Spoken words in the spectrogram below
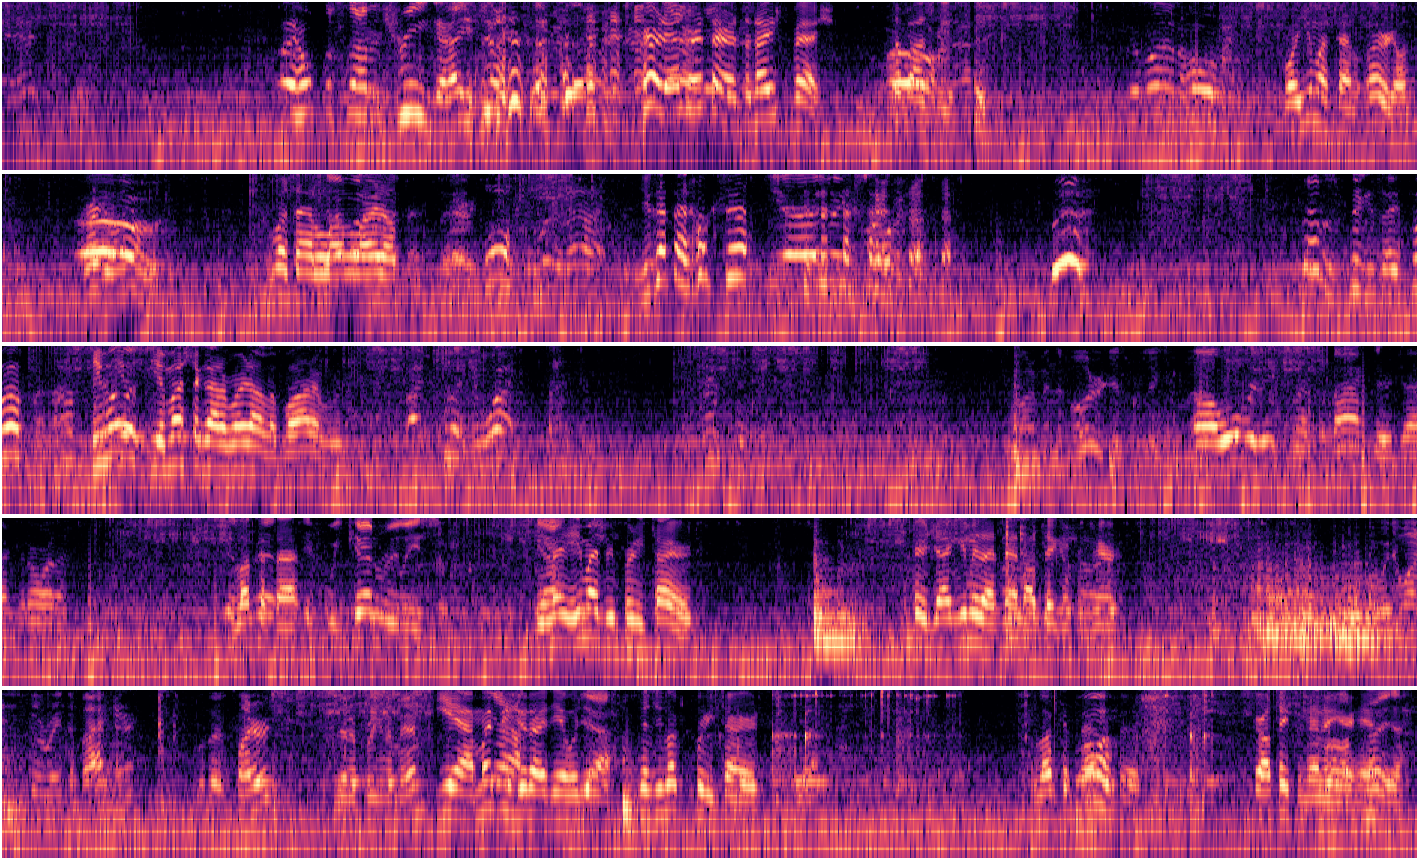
I hope it's not a tree, guys. Here it is, right there. It's a nice fish. It's a muskie. Come on, hold it. Boy, you must have. There it goes. There Oh, You must have had a lot of light out there. there. Whoa, look at that. You got that hook set? Yeah, I think so. Woo. It's not as big as I thought, but I'm You, you, you, you must have got it right on the bottom. I tell you what. You want him in the boat or just release him? Oh, we'll release him at the back there, Jack. I don't want to. Look at that. If we can release him. He, may, he might be pretty tired. Here, Jack, give me that net. and I'll take him from here. What, do you want to just do it right in the back here? With the pliers? Instead of bringing them in? Yeah, it might be a good idea. We'll just, yeah. Because he looks pretty tired. Look at that Oh. fish. Here, I'll take the net out Well, of I'll your tell hand.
